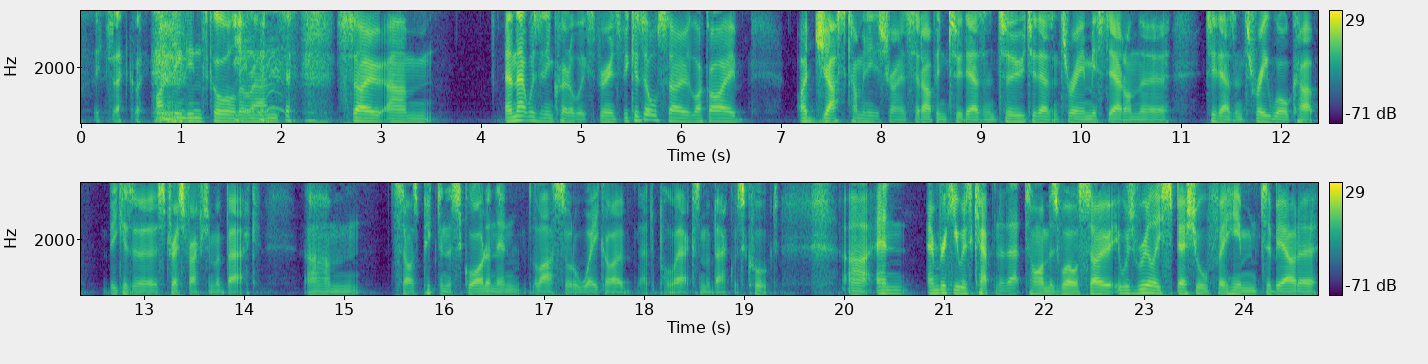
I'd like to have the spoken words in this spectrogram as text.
exactly. Ponting didn't score all the runs. So, um, and that was an incredible experience because also, like I, I just come into Australia and set up in 2002, 2003, and missed out on the 2003 World Cup because of a stress fracture in my back. Um, so I was picked in the squad, and then the last sort of week I had to pull out because my back was cooked. Uh, and and Ricky was captain at that time as well, so it was really special for him to be able to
